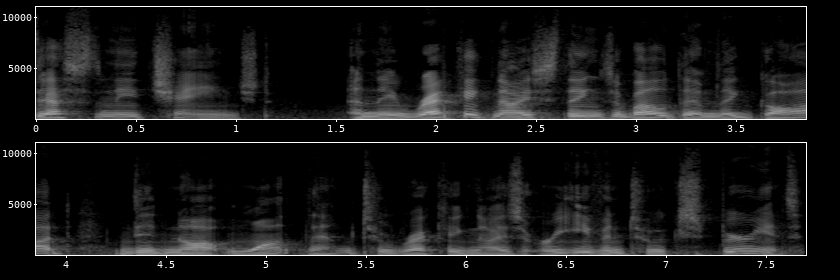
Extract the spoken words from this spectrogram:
destiny changed. and they recognized things about them that God did not want them to recognize or even to experience.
